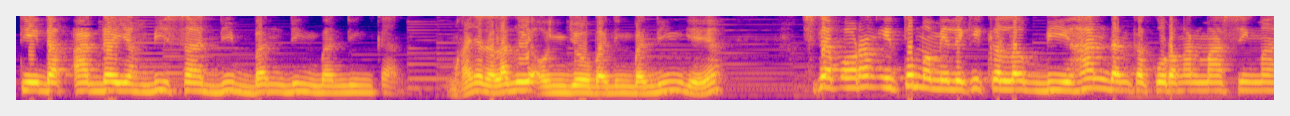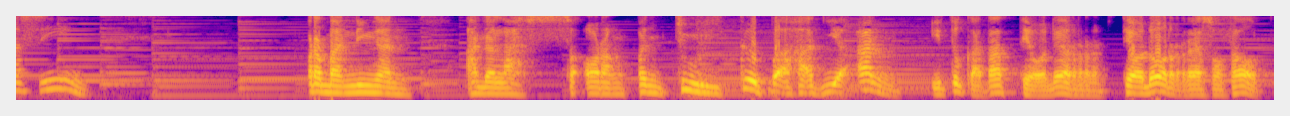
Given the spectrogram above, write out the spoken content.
tidak ada yang bisa dibanding-bandingkan. Makanya ada lagu ya Onjo banding-banding ya. Setiap orang itu memiliki kelebihan dan kekurangan masing-masing. Perbandingan adalah seorang pencuri kebahagiaan. Itu kata Theodore Theodore Roosevelt.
